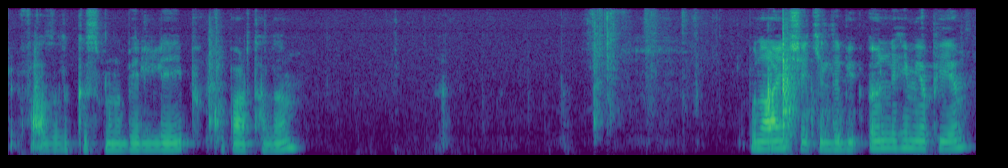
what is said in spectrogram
Şöyle fazlalık kısmını belirleyip kopartalım. Bunu aynı şekilde bir ön lehim yapayım.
